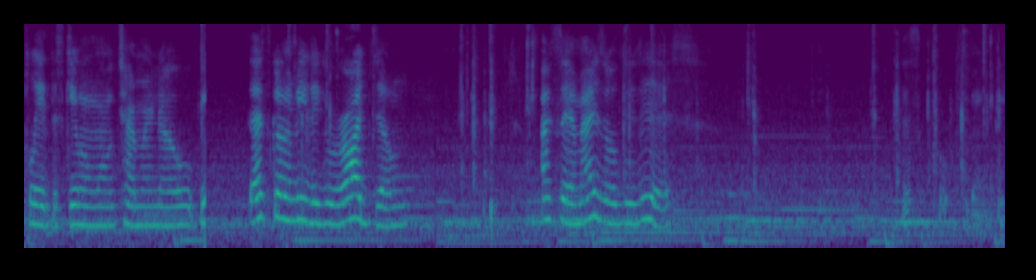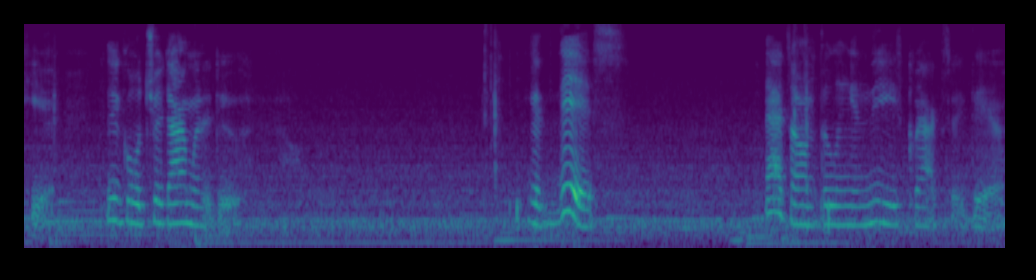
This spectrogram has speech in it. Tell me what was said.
played this game a long time, I know. That's gonna be the garage zone. Actually, I might as well do this. This cool thing right here. This cool trick I'm gonna do. Look at this. That's how I'm filling in these cracks right there.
